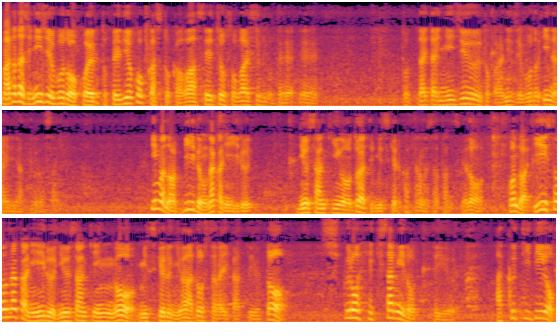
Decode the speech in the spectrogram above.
まあ、ただし25度を超えるとペディオコッカスとかは成長阻害するので、えー、と大体20度から25度以内でやってください。今のはビールの中にいる乳酸菌をどうやって見つけるかって話だったんですけど、今度はイーストの中にいる乳酸菌を見つけるにはどうしたらいいかっていうと、シクロヘキサミドっていうアクティディオンっ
